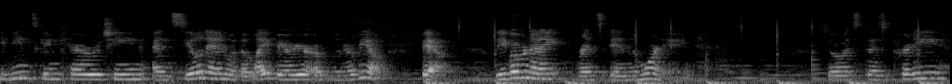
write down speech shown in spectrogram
evening skincare routine and seal it in with a light barrier of Lunar Veil. Veil. Leave overnight, rinse in the morning. So it's this pretty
